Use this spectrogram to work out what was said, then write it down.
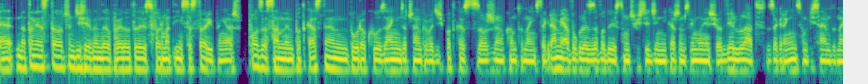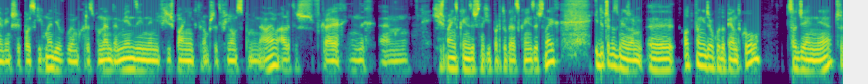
E, natomiast to, o czym dzisiaj będę opowiadał, to jest format Instastory, ponieważ poza samym podcastem, pół roku zanim zacząłem prowadzić podcast, założyłem konto na Instagramie, a w ogóle z zawodu jestem oczywiście dziennikarzem, zajmuję się od wielu lat za granicą, pisałem do największych polskich mediów, byłem korespondentem między innymi w Hiszpanii, którą przed chwilą wspominałem, ale też w krajach innych hiszpańskojęzycznych i portugalskojęzycznych. I do czego zmierzam? E, od poniedziałku do piątku codziennie, czy,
